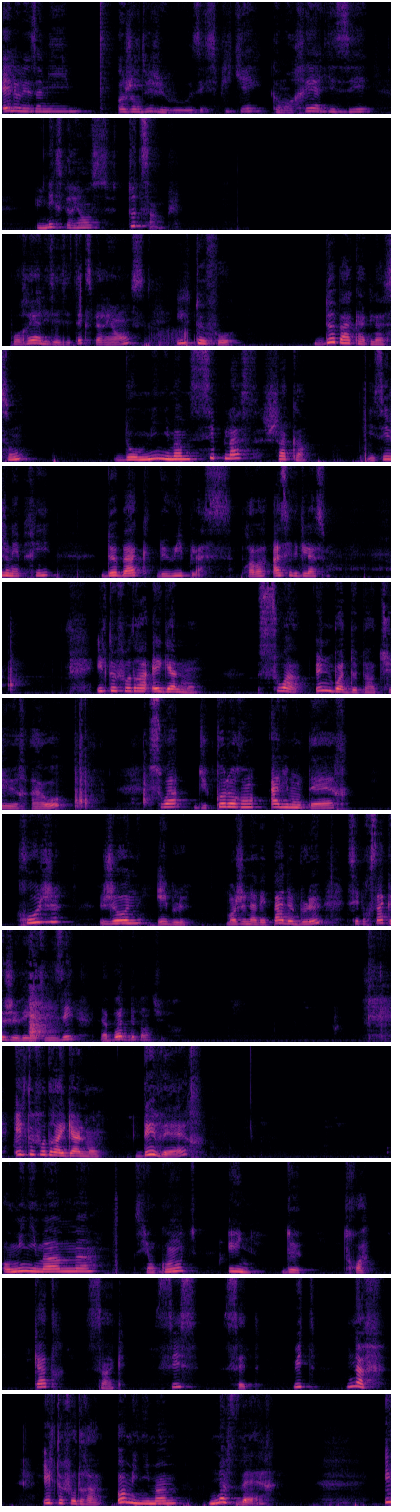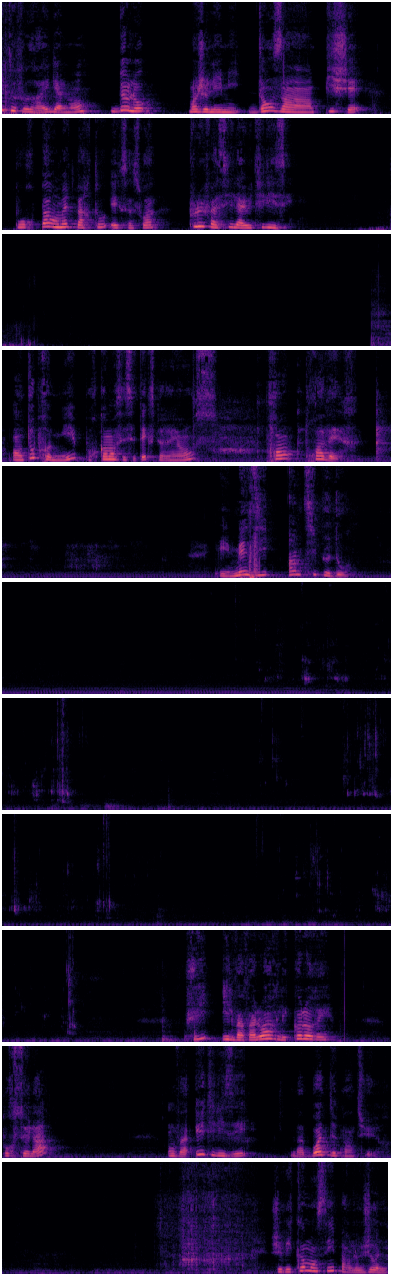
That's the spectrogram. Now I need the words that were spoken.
Hello les amis Aujourd'hui je vais vous expliquer comment réaliser une expérience toute simple. Pour réaliser cette expérience, il te faut deux bacs à glaçons d'au minimum 6 places chacun. Ici j'en ai pris deux bacs de 8 places pour avoir assez de glaçons. Il te faudra également soit une boîte de peinture à eau, soit du colorant alimentaire rouge, jaune et bleu. Moi, je n'avais pas de bleu, c'est pour ça que je vais utiliser la boîte de peinture. Il te faudra également des verres, au minimum, si on compte, 1, 2, 3, 4, 5, 6, 7, 8, 9. Il te faudra au minimum 9 verres. Il te faudra également de l'eau. Moi, je l'ai mis dans un pichet pour pas en mettre partout et que ça soit plus facile à utiliser. En tout premier, pour commencer cette expérience, prends trois verres et mets-y un petit peu d'eau. Puis, il va falloir les colorer. Pour cela, on va utiliser la boîte de peinture. Je vais commencer par le jaune.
